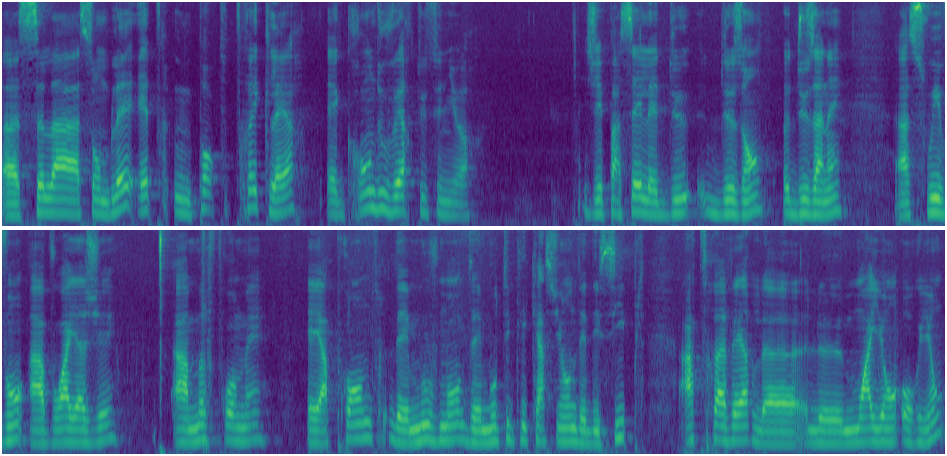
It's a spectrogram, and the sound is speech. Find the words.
Euh, cela semblait être une porte très claire et grande ouverte du Seigneur. J'ai passé les deux, ans, euh, deux années à suivant à voyager, à me former et apprendre des mouvements de multiplication des disciples à travers le, Moyen-Orient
